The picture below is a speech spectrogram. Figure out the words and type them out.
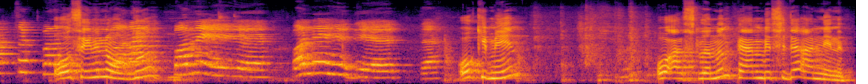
artık ben. O senin oldu. Bana hediye, bana hediye etti. O kimin? O Aslan'ın, pembesi de annenin.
